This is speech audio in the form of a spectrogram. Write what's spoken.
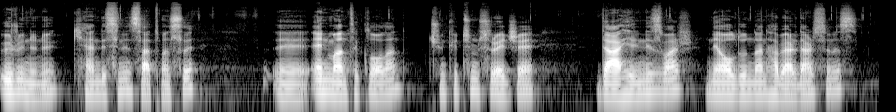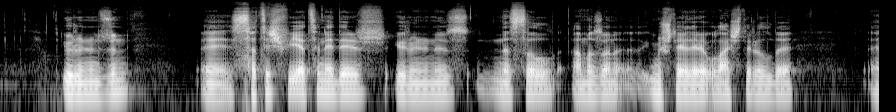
ürününü kendisinin satması e, en mantıklı olan. Çünkü tüm sürece dahiliniz var. Ne olduğundan haberdarsınız. Ürününüzün e, satış fiyatı nedir? Ürününüz nasıl Amazon müşterilere ulaştırıldı? E,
